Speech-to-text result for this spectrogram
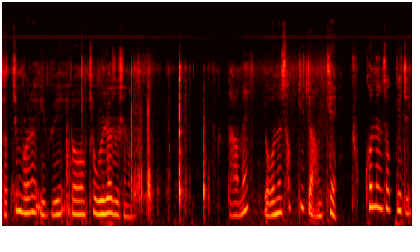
겹친 거를 이 위에 이렇게 올려주시는 거예요. 그 다음에 이거는 섞이지 않게 조커는 섞이지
